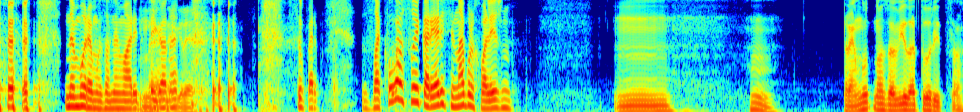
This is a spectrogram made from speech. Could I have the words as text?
Ne moremo zanemariti ne, tega. ne Ne? Super. Za koga v svoji karieri si najbolj hvaležen? Mm, hm. Trenutno zavida Turica.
